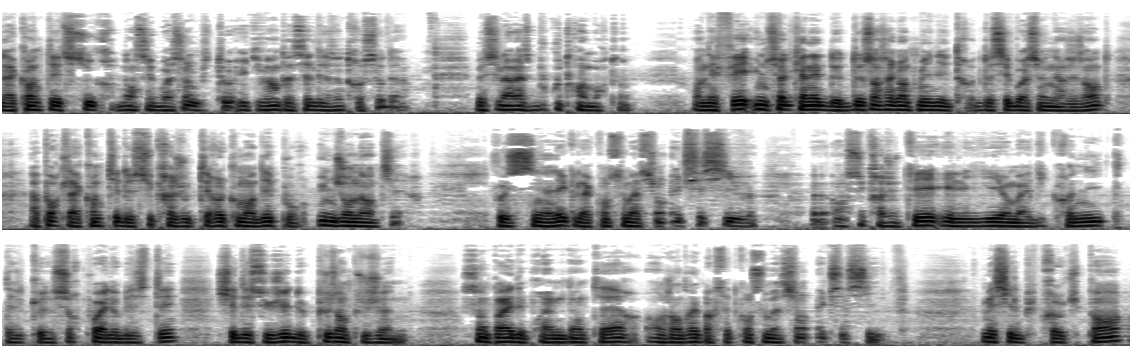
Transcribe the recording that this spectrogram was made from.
la quantité de sucre dans ces boissons est plutôt équivalente à celle des autres sodas. Mais cela reste beaucoup trop important. En effet, une seule canette de 250 ml de ces boissons énergisantes apporte la quantité de sucre ajouté recommandée pour une journée entière. Il faut aussi signaler que la consommation excessive euh, en sucre ajouté est liée aux maladies chroniques telles que le surpoids et l'obésité chez des sujets de plus en plus jeunes, sans parler des problèmes dentaires engendrés par cette consommation excessive mais ce qui est le plus préoccupant,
